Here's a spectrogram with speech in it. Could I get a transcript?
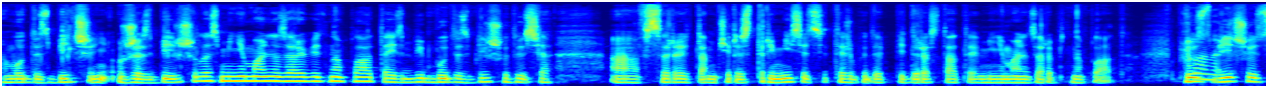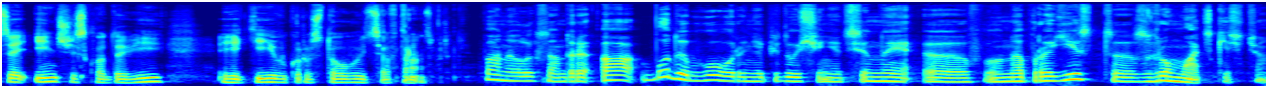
буде збільшення, вже збільшилась мінімальна заробітна плата, і буде збільшуватися а в серед там через три місяці теж буде підростати мінімальна заробітна плата. Плюс збільшуються інші складові, які використовуються в транспорті. Пане Олександре, а буде обговорення підвищення ціни е, на проїзд е, з громадськістю?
